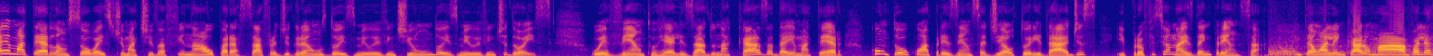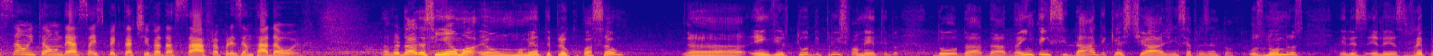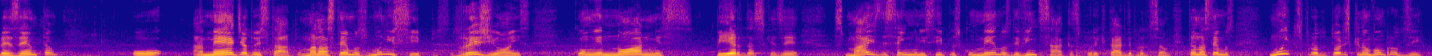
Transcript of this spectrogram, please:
A Emater lançou a estimativa final para a safra de grãos 2021-2022. O evento, realizado na casa da Emater, contou com a presença de autoridades e profissionais da imprensa. Então, Alencar, uma avaliação então dessa expectativa da safra apresentada hoje. Na verdade, assim, é, uma, é um momento de preocupação, uh, em virtude principalmente do, do, da, da, da, intensidade que a estiagem se apresentou. Os números, eles, eles representam o, a média do Estado, mas nós temos municípios, regiões com enormes perdas, quer dizer, mais de 100 municípios com menos de 20 sacas por hectare de produção. Então nós temos muitos produtores que não vão produzir.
